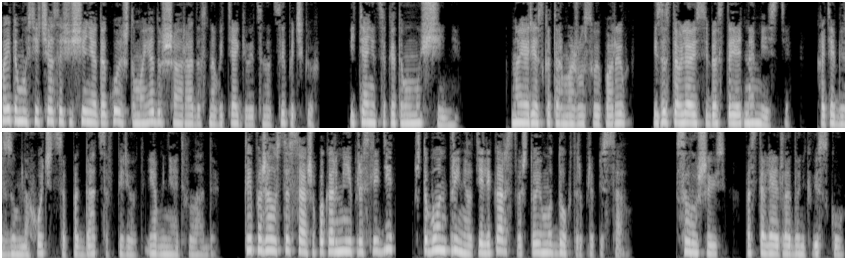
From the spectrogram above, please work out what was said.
Поэтому сейчас ощущение такое, что моя душа радостно вытягивается на цыпочках и тянется к этому мужчине. Но я резко торможу свой порыв и заставляю себя стоять на месте, хотя безумно хочется поддаться вперед и обнять Влада. «Ты, пожалуйста, Сашу покорми и проследи, чтобы он принял те лекарства, что ему доктор прописал». «Слушаюсь», — подставляет ладонь к виску.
